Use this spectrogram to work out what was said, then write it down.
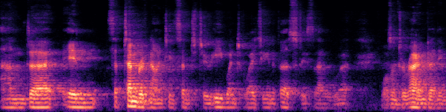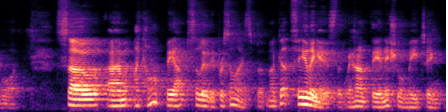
And uh, in September of 1972, he went away to university, so uh, wasn't around anymore. So um, I can't be absolutely precise, but my gut feeling is that we had the initial meeting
